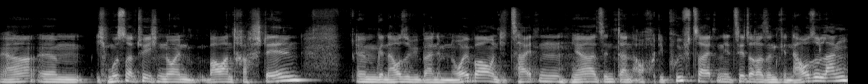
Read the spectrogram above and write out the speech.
Ja, ähm, ich muss natürlich einen neuen Bauantrag stellen, ähm, genauso wie bei einem Neubau. Und die Zeiten ja, sind dann auch, die Prüfzeiten etc. sind genauso lang.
